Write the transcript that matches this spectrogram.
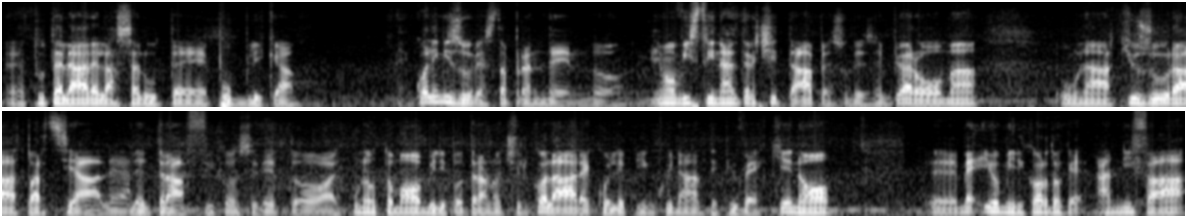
eh, tutelare la salute pubblica. Quali misure sta prendendo? Abbiamo visto in altre città, penso ad esempio a Roma, una chiusura parziale del traffico, si è detto alcune automobili potranno circolare, quelle più inquinanti, più vecchie no eh, beh, io mi ricordo che anni fa,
